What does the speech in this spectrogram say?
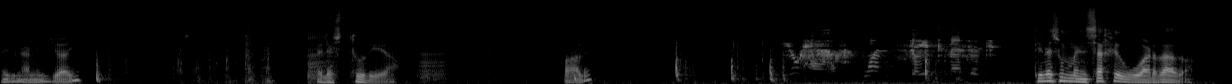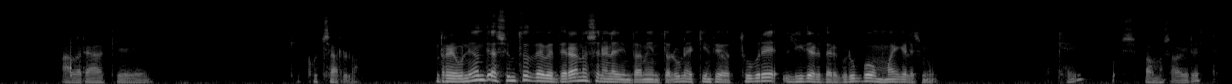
Hay un anillo ahí. El estudio. Vale. Tienes un mensaje guardado. Habrá que, escucharlo. Reunión de asuntos de veteranos en el ayuntamiento, lunes 15 de octubre, líder del grupo Michael Smith. Ok, pues vamos a oír esto.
